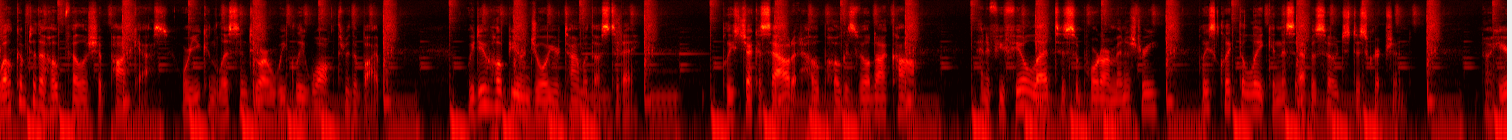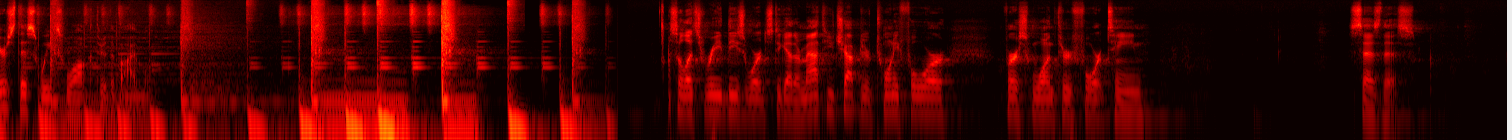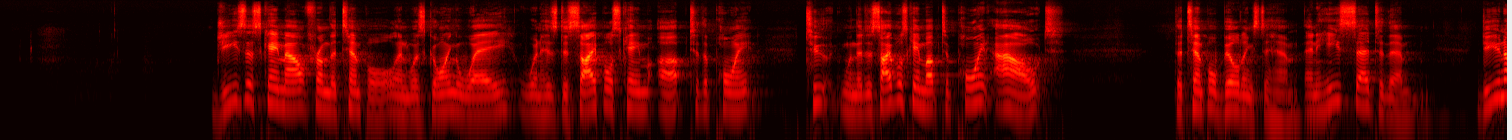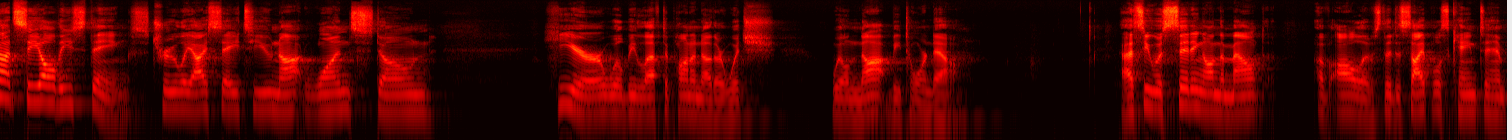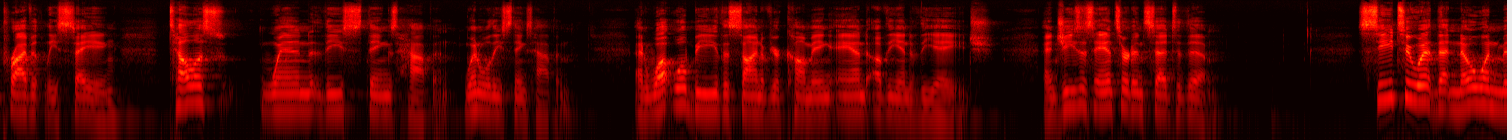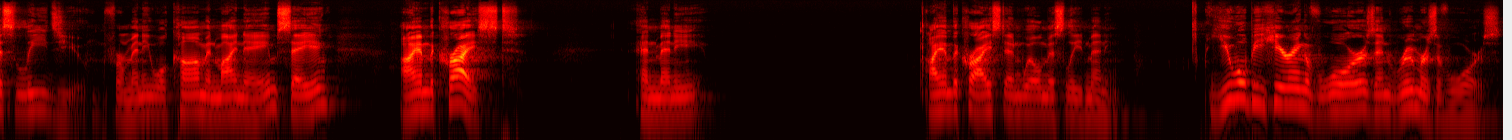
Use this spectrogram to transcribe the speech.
Welcome to the Hope Fellowship Podcast, where you can listen to our weekly walk through the Bible. We do hope you enjoy your time with us today. Please check us out at hopehogansville.com. And if you feel led to support our ministry, please click the link in this episode's description. Now, here's this week's walk through the Bible. So let's read these words together. Matthew chapter 24, verse 1 through 14 says this. Jesus came out from the temple and was going away. When his disciples came up to the point to when the disciples came up to point out the temple buildings to him and he said to them do you not see all these things? Truly i say to you not one stone here will be left upon another which will not be torn down. As he was sitting on the mount of olives the disciples came to him privately saying Tell us when these things happen. When will these things happen? And what will be the sign of your coming and of the end of the age? And Jesus answered and said to them, See to it that no one misleads you, for many will come in my name, saying, I am the Christ, and many I am the Christ and will mislead many. You will be hearing of wars and rumors of wars.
